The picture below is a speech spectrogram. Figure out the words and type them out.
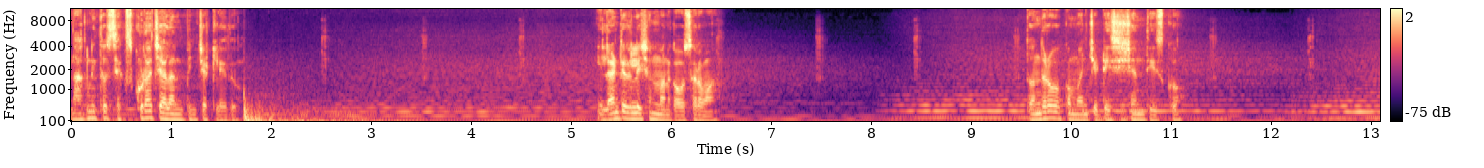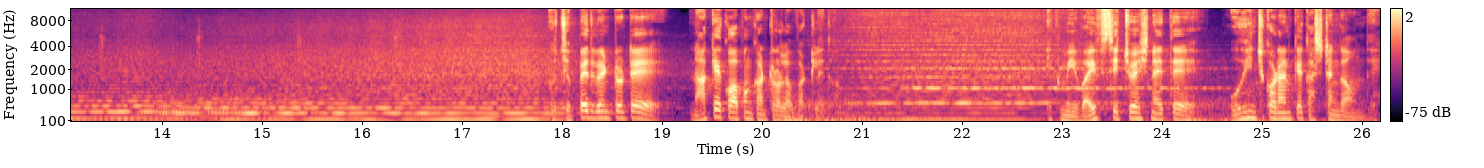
నాకు నీతో సెక్స్ కూడా చేయాలనిపించట్లేదు. ఇలాంటి రిలేషన్ మనకు అవసరమా? తొందరగా ఒక మంచి డెసిషన్ తీసుకో. నువ్వు చెప్పేది వింటుంటే నాకే కోపం కంట్రోల్ అవ్వట్లేదు. ఇక మీ వైఫ్ సిచ్యువేషన్ అయితే ఊహించుకోవడానికే కష్టంగా ఉంది.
